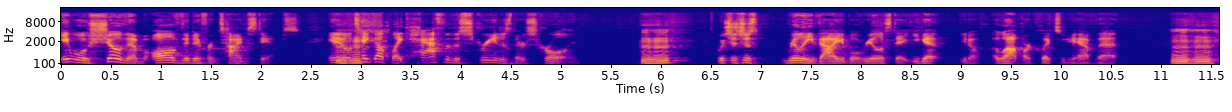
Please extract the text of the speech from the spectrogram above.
it will show them all of the different timestamps. And it'll Mhm. take up like half of the screen as they're scrolling, Mm-hmm. which is just really valuable real estate. You get, you know, a lot more clicks when you have that. Mm-hmm.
